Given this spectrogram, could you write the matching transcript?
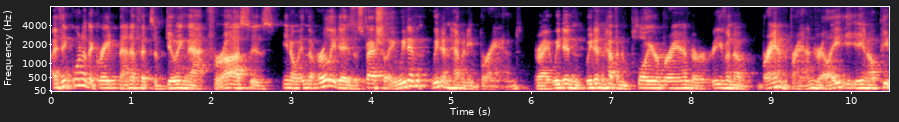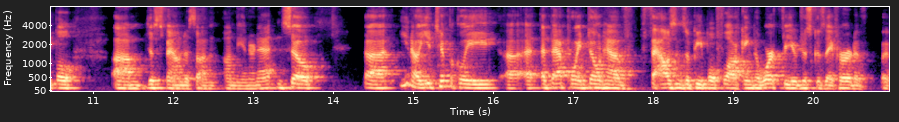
I think one of the great benefits of doing that for us is, you know, in the early days especially, we didn't we didn't have any brand, right? We didn't we didn't have an employer brand or even a brand brand, really. You know, people um, just found us on on the internet, and so uh, you know, you typically uh, at, at, that point don't have thousands of people flocking to work for you just because they've heard of uh,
